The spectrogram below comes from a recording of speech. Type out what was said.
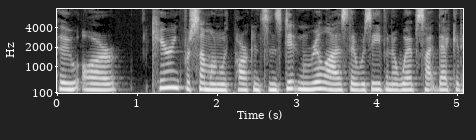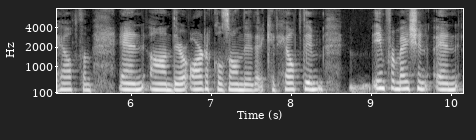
who are caring for someone with Parkinson's didn't realize there was even a website that could help them. And um, there are articles on there that could help them, information and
